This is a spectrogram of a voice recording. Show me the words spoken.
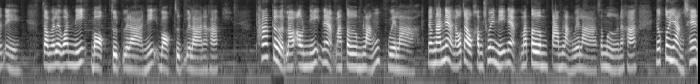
นั่นเองจำไว้เลยว่านิบอกจุดเวลานิบอกจุดเวลานะคะ ถ้าเกิดเราเอานิเนี่ยมาเติมหลังเวลา ดังนั้นเนี่ยเราจะเอาคำช่วยนิเนี่ยมาเติมตามหลังเวลาเสมอนะคะ ยกตัวอย่างเช่น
